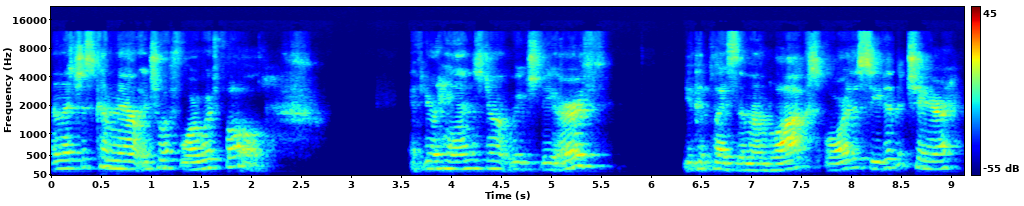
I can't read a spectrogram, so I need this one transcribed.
And let's just come now into a forward fold. If your hands don't reach the earth, you can place them on blocks or the seat of the chair.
